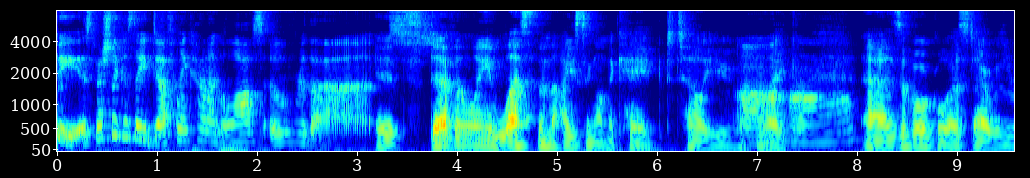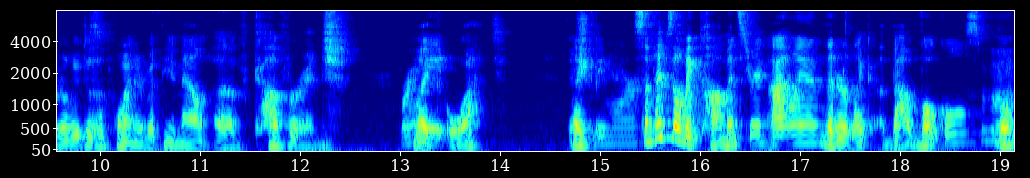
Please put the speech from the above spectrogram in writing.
Be, especially because they definitely kind of gloss over that. It's definitely less than the icing on the cake to tell you. uh Like as a vocalist, I was really disappointed with the amount of coverage. right. Like what? There like, should be more. Sometimes they'll make comments during Island that are like about vocals, Mhm. but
